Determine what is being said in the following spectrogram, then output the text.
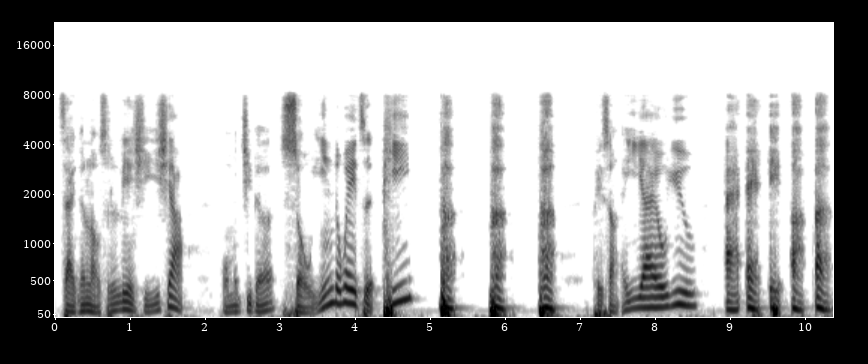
再跟老师练习一下。我们记得首音的位置 p p p p，配上 a e i o u i a e r e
